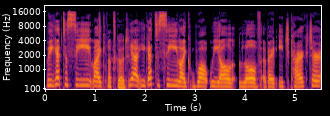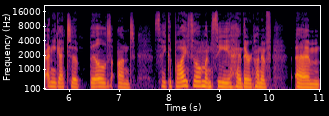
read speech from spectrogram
But you get to see like That's good. Yeah, you get to see like what we all love about each character, and you get to build and say goodbye to them and see how they're kind of. Um,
